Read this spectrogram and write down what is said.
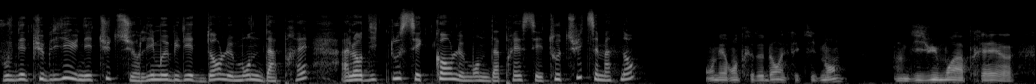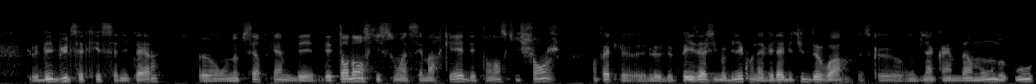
Vous venez de publier une étude sur l'immobilier dans le monde d'après. Alors dites-nous, c'est quand le monde d'après? C'est tout de suite C'est maintenant? On est rentré dedans, effectivement, 18 mois après euh, le début de cette crise sanitaire. Euh, on observe quand même des, tendances qui sont assez marquées, des tendances qui changent en fait le, paysage immobilier qu'on avait l'habitude de voir, parce qu'on vient quand même d'un monde où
